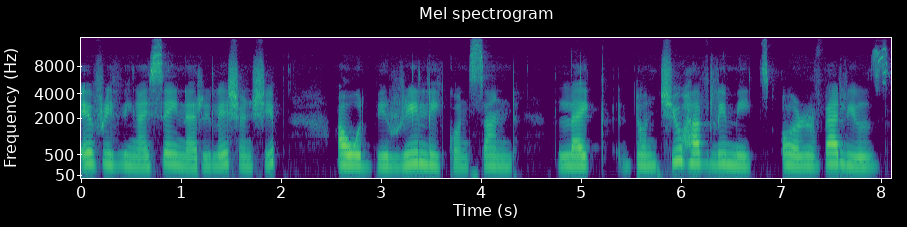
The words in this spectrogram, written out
everything I say in a relationship, I would be really concerned. Like, don't you have limits or values?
